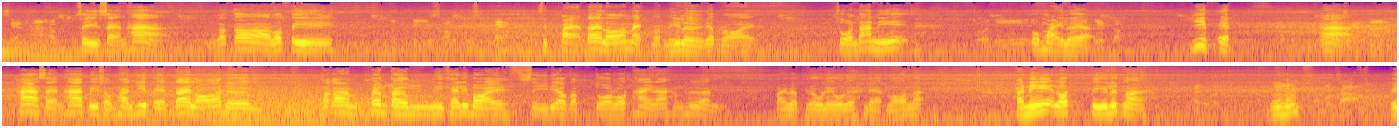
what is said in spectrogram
4,500ครับ4,500แล้วก็รถปีรถปี2018 18 ได้ล้อแม็กแบบนี้เลยเรียบร้อย ส่วนด้านนี้ตัวนี้ตัวใหม่เลยอะ11ครับ21 อ่า 5,500 5,500ปี 2021 ได้ล้อเดิม แล้วก็เพิ่มเติมมีแคลรี่บอยสีเดียวกับตัวรถให้นะเพื่อนๆ ไปแบบเร็วๆเลย แดดร้อนละคันนี้รถปีลึกหน่อยใช่ครับอือฮึ2003ปี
